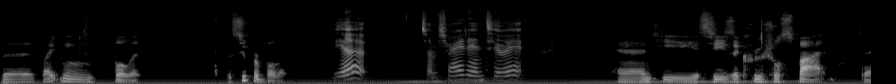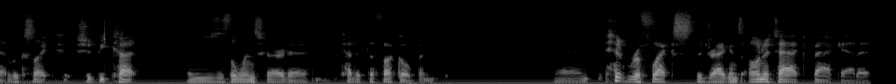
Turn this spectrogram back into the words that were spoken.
the lightning bullet, the super bullet. yep, jumps right into it. and he sees a crucial spot that looks like should be cut, and he uses the windscar to cut it the fuck open. And it reflects the dragon's own attack back at it.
